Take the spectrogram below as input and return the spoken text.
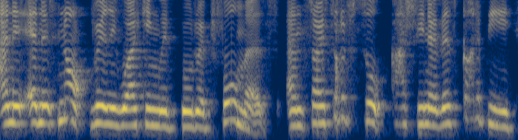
and it, and it's not really working with Broadway performers. And so I sort of thought, gosh, you know, there's got to be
